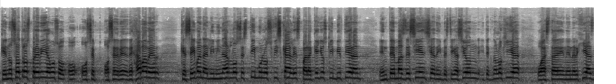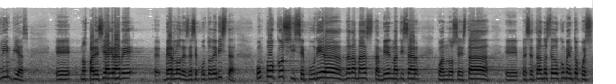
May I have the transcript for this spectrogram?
que nosotros prevíamos o, se, o se dejaba ver que se iban a eliminar los estímulos fiscales para aquellos que invirtieran en temas de ciencia, de investigación y tecnología o hasta en energías limpias. Eh, nos parecía grave eh, verlo desde ese punto de vista. Un poco, si se pudiera nada más también matizar cuando se está eh, presentando este documento, pues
